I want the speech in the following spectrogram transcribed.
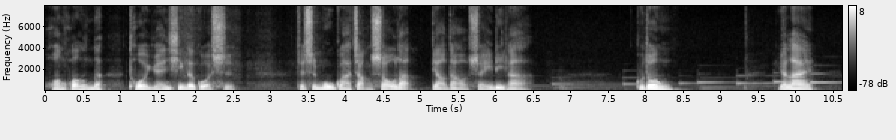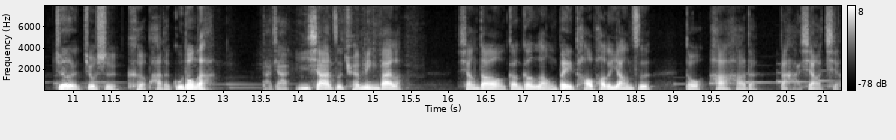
黄黄的椭圆形的果实。这是木瓜长熟了，掉到水里了。咕咚！原来这就是可怕的咕咚啊！大家一下子全明白了，想到刚刚狼狈逃跑的样子，都哈哈的大笑起来。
